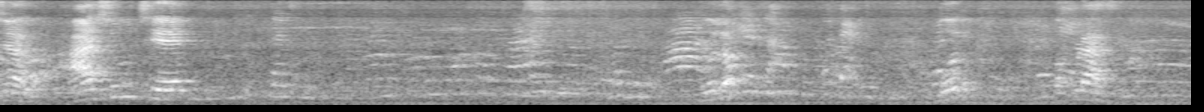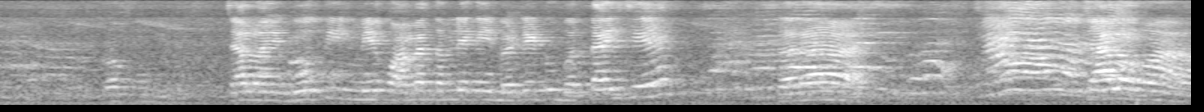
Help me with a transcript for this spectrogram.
ચાલો. શું છે? બોલો. બોલ. કપડા છે. ચાલો, અહીં ગોતી મેકો. આમાં તમને કઈ બટેટું બતાવી છે? સરસ. ચાલો આ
